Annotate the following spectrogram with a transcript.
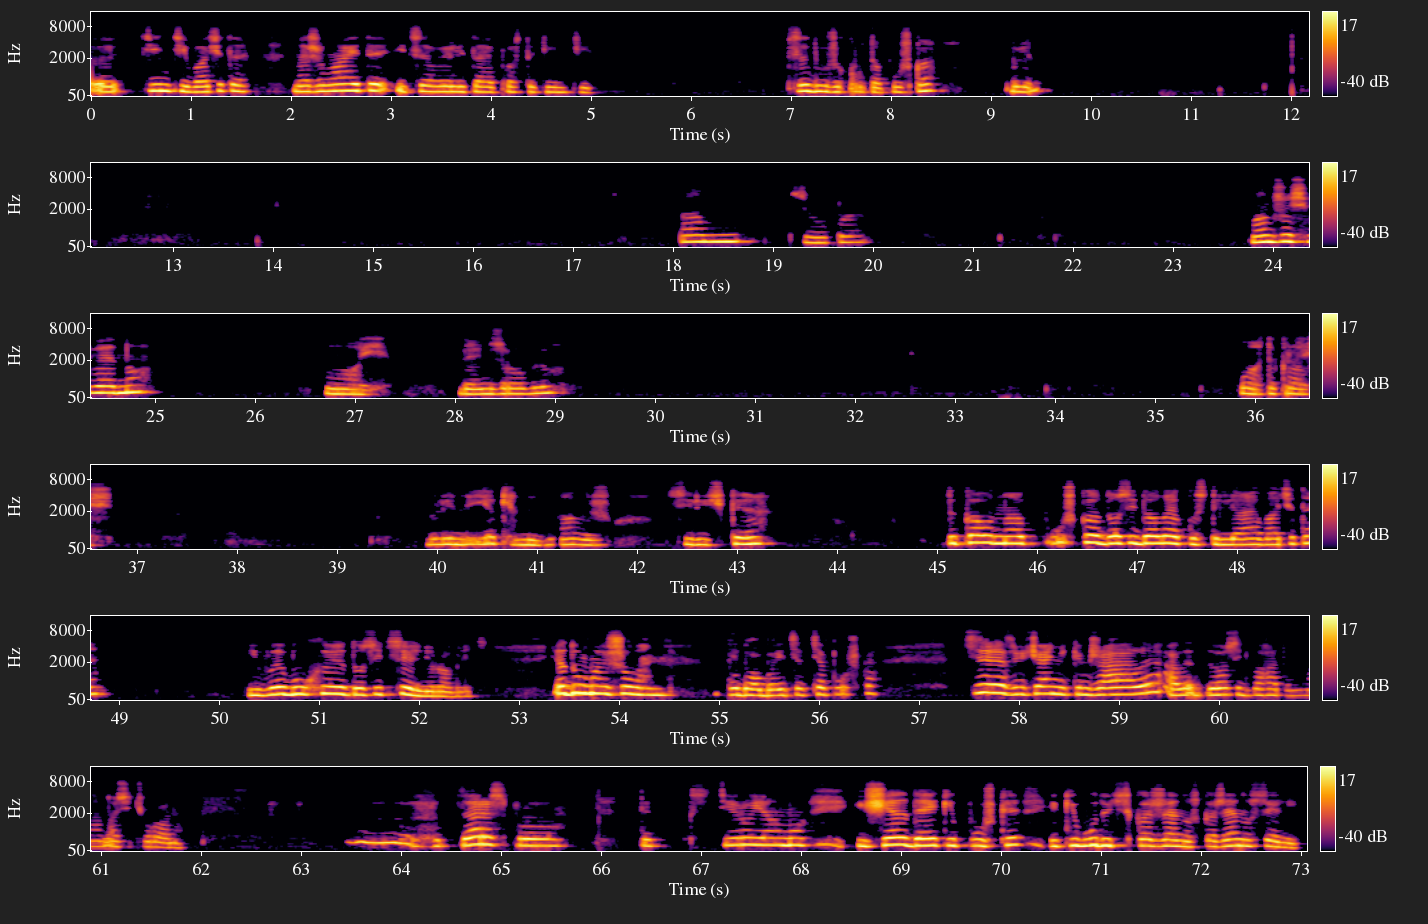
е, тінті, бачите? Нажимаєте і це вилітає просто тінті. Це дуже крута пушка. Блін. Ам, супер. Вам щось видно? Ой, день зроблю. О, так краще. Блін, як я ненавижу ці річки. Така одна пушка досить далеко стріляє, бачите? І вибухи досить сильні роблять. Я думаю, що вам подобається ця пушка. Це звичайні кинжали, але досить багато наносять урону. Е, Зараз протекстируємо і ще деякі пушки, які будуть скажено, скажено сильні.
